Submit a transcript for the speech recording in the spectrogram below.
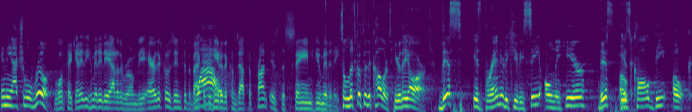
in the actual room. It won't take any of the humidity out of the room. The air that goes into the back wow. of the heater that comes out the front is the same humidity. So let's go through the colors. Here they are. This is brand new to QVC, only here. This oak. is called the Oak.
